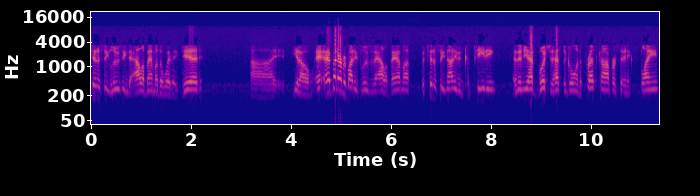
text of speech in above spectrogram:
Tennessee losing to Alabama the way they did. Uh, you know, and, but everybody's losing to Alabama, but Tennessee not even competing. And then you have Butch that has to go in the press conference and explain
